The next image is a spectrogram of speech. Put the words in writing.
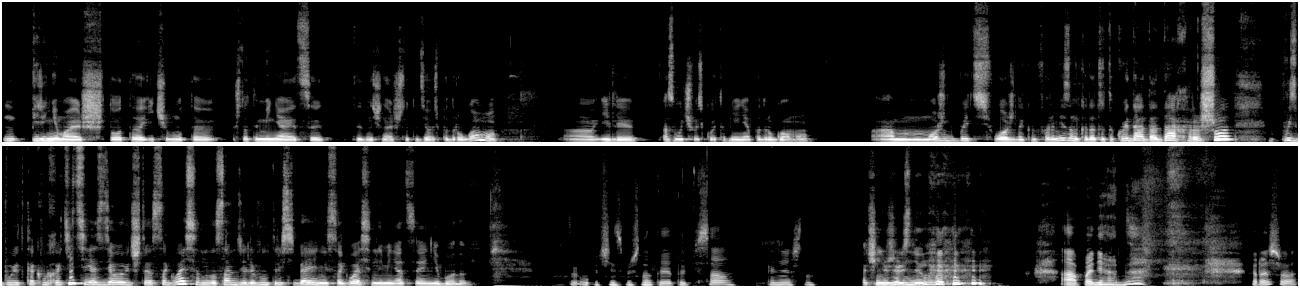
перенимаешь что-то и чему-то, что-то меняется, ты начинаешь что-то делать по-другому, э, или озвучивать какое-то мнение по-другому. А может быть сложный конформизм, когда ты такой, да-да-да, хорошо, пусть будет как вы хотите, я сделаю вид, что я согласен, но на самом деле внутри себя я не согласен, и меняться я не буду. Очень смешно ты это писала, конечно. Очень жизненно. А, понятно. Хорошо.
